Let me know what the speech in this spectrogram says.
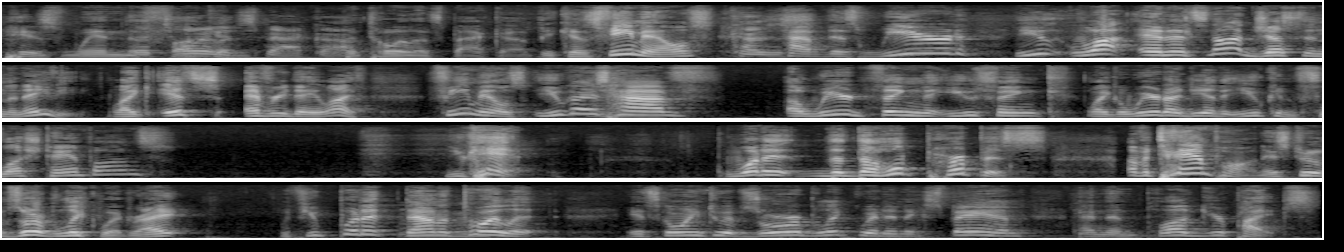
Is when the, The fucking toilet's back up. the toilet's back up because females have this weird you what and it's not just in the navy like it's everyday life females you guys Mm-hmm. have a weird thing that you think like a weird idea that you can flush tampons you can't What is, the, the whole purpose of a tampon is to absorb liquid right if you put it down Mm-hmm. a toilet it's going to absorb liquid and expand and then plug your pipes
